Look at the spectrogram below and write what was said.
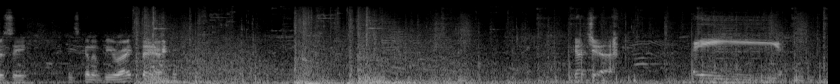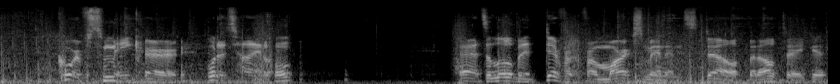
Where is he? He's gonna be right there. Gotcha. Hey, corpse maker. What a title. That's a little bit different from marksman and stealth, but I'll take it.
